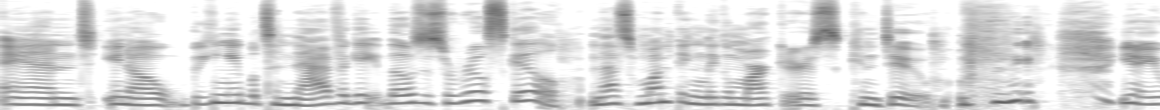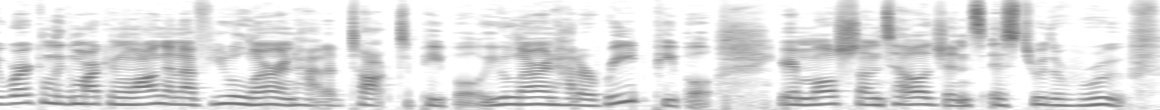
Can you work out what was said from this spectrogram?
And you know being able to navigate those is a real skill. And that's one thing legal marketers can do. You know you work in legal marketing long enough you learn how to talk to people. You learn how to read people. Your emotional intelligence is through the roof.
